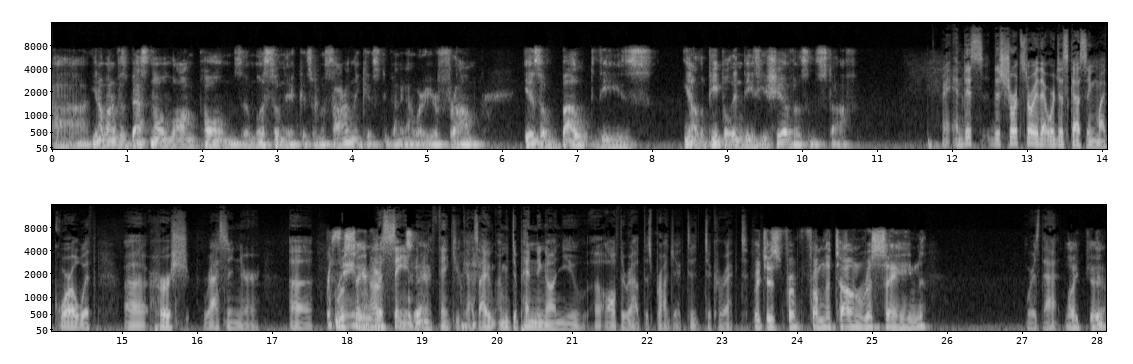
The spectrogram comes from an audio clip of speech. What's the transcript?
Uh, you know, one of his best known long poems, a Musonikis or Musarnikis, depending on where you're from, is about these, you know, the people in these yeshivas and stuff. Right, and this this short story that we're discussing, my quarrel with uh, Hersh Rasseyner. Uh, Rasseyner. Rasseyner. Thank you, guys. I, am depending on you uh, all throughout this project to, to correct. Which is from from the town Rasein. Where's that? Like uh,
